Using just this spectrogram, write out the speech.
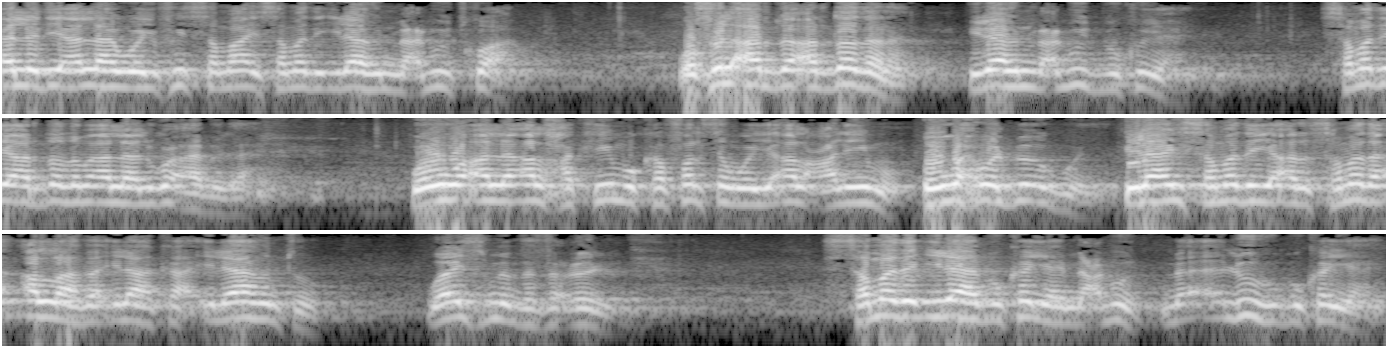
الذي الله هو في السماء سماء إله معبود كو وفي الأرض أرضنا إله معبود بكوه سماد أرضنا الله القوع عبده وهو الله الحكيم كفلس وهي العليم. ووحو البعقوي إلهي سماد سماد الله إلهك إله أنت. واسم بفعل سماء إله بكيه معبود مألوه بكيه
